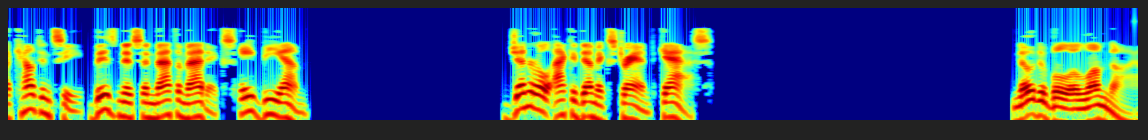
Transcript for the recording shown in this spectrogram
Accountancy, Business and Mathematics ABM General Academic Strand GAS Notable alumni.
